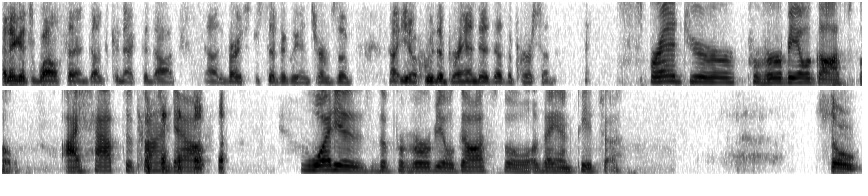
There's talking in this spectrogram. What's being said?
I think it's well said. It does connect the dots uh, very specifically in terms of uh, you know who the brand is as a person. Spread your proverbial gospel. I have to find out what is the proverbial gospel of And Pizza so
